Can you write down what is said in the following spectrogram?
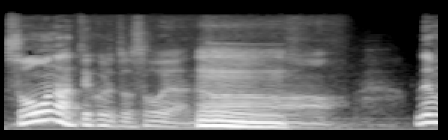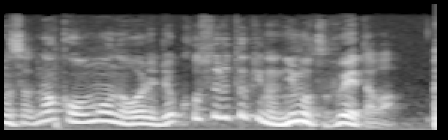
そうなってくるとそうやな、うんでもさ、なんか思うの俺旅行する時の荷物増えたわ。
